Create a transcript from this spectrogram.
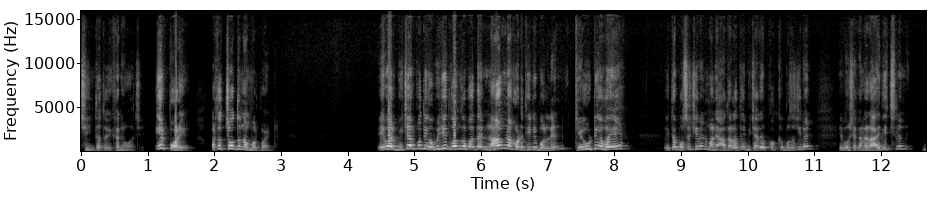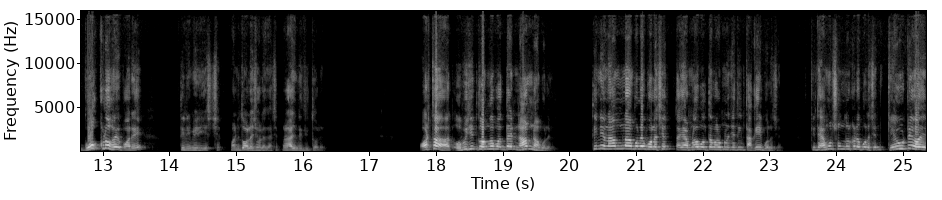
চিন্তা তো এখানেও আছে। এরপরে অর্থাৎ চোদ্দ নম্বর পয়েন্ট এবার বিচারপতি অভিজিৎ গঙ্গোপাধ্যায়ের নাম না করে তিনি বললেন, কেউটে হয়ে এতে বসেছিলেন মানে আদালতে বিচারের কক্ষে বসেছিলেন এবং সেখানে রায় দিচ্ছিলেন, গোখরো হয়ে পরে তিনি বেরিয়ে এসছেন মানে দলে চলে গেছেন, রাজনীতির দলে। অর্থাৎ অভিজিৎ গঙ্গোপাধ্যায়ের নাম না বলে, তিনি নাম না বলে বলেছেন, তাই আমরাও বলতে পারব না যে তিনি তাকেই বলেছেন। কিন্তু এমন সুন্দর করে বলেছেন, কেউটে হয়ে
